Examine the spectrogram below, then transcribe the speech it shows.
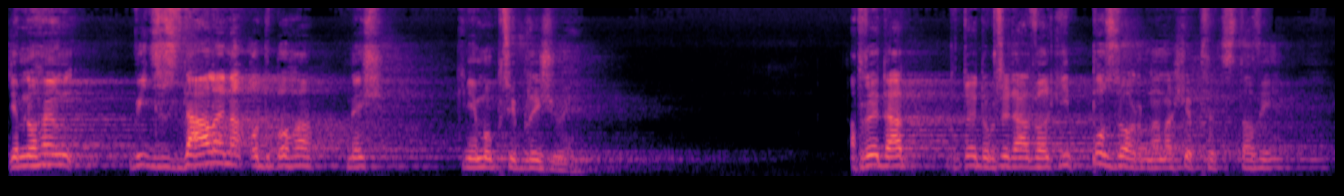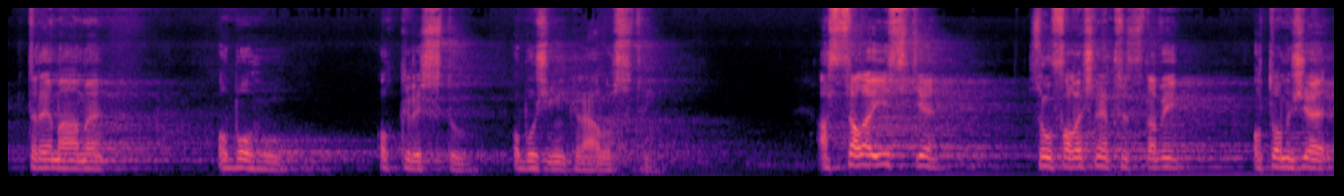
je mnohem víc vzdálena od Boha, než k němu přibližuje. A proto je, dát, proto je dobře dát velký pozor na naše představy, které máme o Bohu, o Kristu, o Božím království. A zcela jistě jsou falešné představy o tom, že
